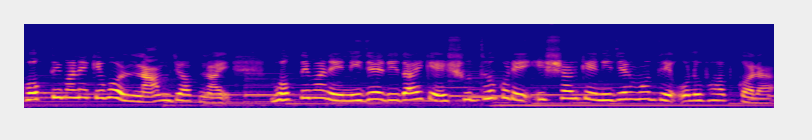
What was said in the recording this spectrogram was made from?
ভক্তি মানে কেবল নাম জপ নয়। ভক্তি মানে নিজের হৃদয়কে শুদ্ধ করে ঈশ্বরকে নিজের মধ্যে অনুভব করা।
